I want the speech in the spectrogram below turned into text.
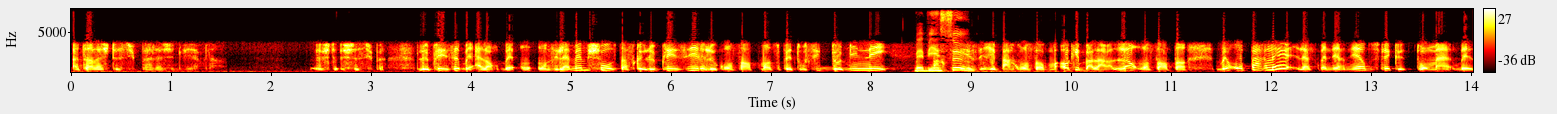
Attends, là, je te suis pas, là, Geneviève, là. Euh, Je te, je te suis. Le plaisir, ben, alors, ben, on, on dit la même chose, parce que le plaisir et le consentement, tu peux être aussi dominé. Ben, bien par sûr. plaisir et par consentement. OK, ben, là, là, on s'entend. Mais on parlait la semaine dernière du fait que ton mari, ben,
